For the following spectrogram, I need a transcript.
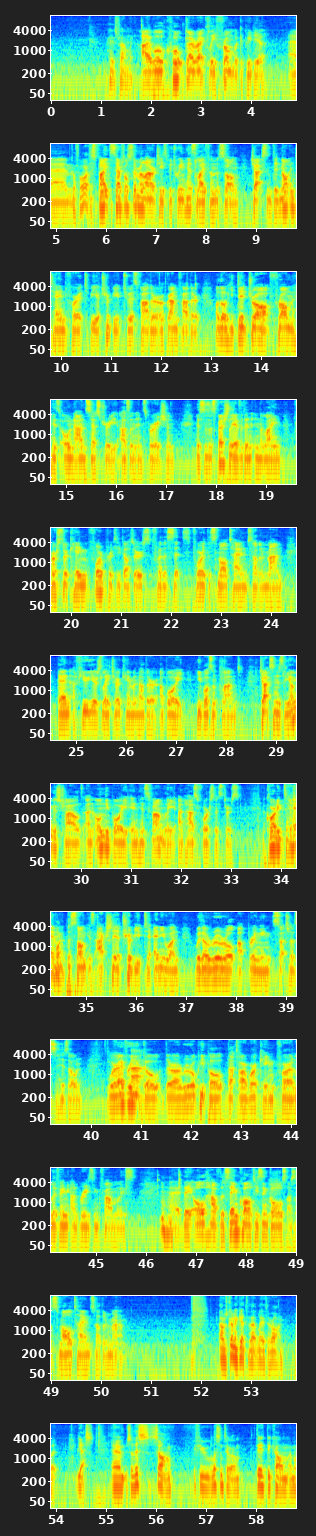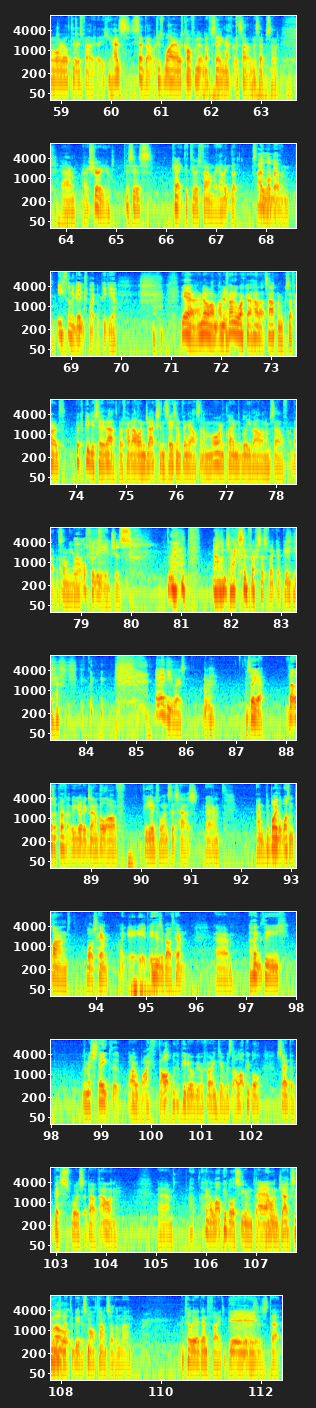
his family. I will quote directly from Wikipedia. Um, Go for it. Despite several similarities between his life and the song, Jackson did not intend for it to be a tribute to his father or grandfather, although he did draw from his own ancestry as an inspiration. This is especially evident in the line First there came four pretty daughters for the for the small town southern man. Then a few years later came another, a boy. He wasn't planned. Jackson is the youngest child and only boy in his family and has four sisters. According to him, point. the song is actually a tribute to anyone with a rural upbringing such as his own. Wherever Ah. you go, there are rural people that are working for a living and raising families. Mm-hmm. Uh, they all have the same qualities and goals as a small town southern man. I was going to get to that later on, but yes. Um, so this song, if you listen to him, did become a memorial to his father. He has said that, which is why I was confident enough saying that at the start of this episode. Um, I assure you, this is connected to his family. I think that. I love it. Ethan against Wikipedia. Yeah, I know. I'm, I'm Yeah. trying to work out how that's happened because I've heard Wikipedia say that, but I've heard Alan Jackson say something else, and I'm more inclined to believe Alan himself about the song he Battle wrote. for the ages. Alan Jackson versus Wikipedia. Anyways, so yeah, that was a perfectly good example of the influence this has, um, and the boy that wasn't planned was him. Like it, it, is about him. Um, I think the the mistake that I, I thought Wikipedia would be referring to was that a lot of people said that this was about Alan. Um, I I think a lot of people assumed that Um, Alan Jackson was meant to be the small town southern man until he identified The- it as his dad.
